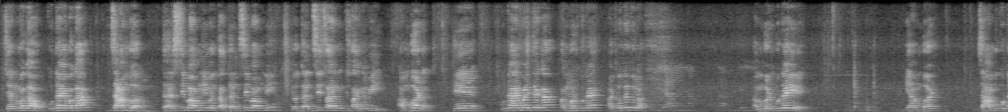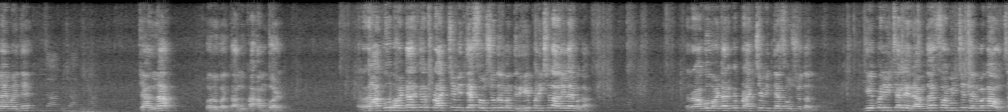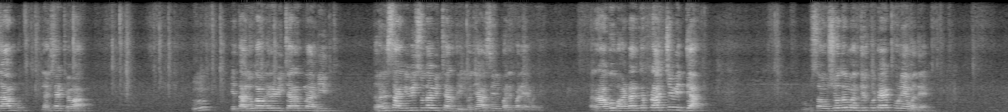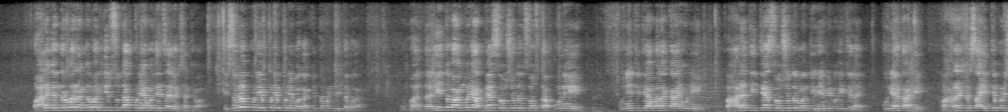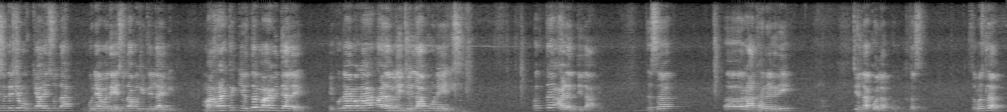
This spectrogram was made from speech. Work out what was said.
जन्मगाव. कुठे आहे बघा? जांब धनसी बामणी म्हणतात. धनसी बामणी किंवा धनसी सांग- सांगवी. अंबड. हे कुठे आहे माहितीये का? अंबड कुठे आहे? आठवतंय तुला? अंबड कुठे आहे हे? अंबड. जांब कुठे आहे माहितीये जालना. बरोबर. तालुका अंबड. राघो भांडारकर प्राच्य विद्या संशोधन मंदिर हे परीक्षेला आलेलं आहे बघा. राघो भांडारकर प्राच्य विद्या संशोधन. हे पण विचारले रामदास स्वामींचे जन्मगाव जांब लक्षात ठेवा. हम्म? हे तालुका वगैरे विचारत नाहीत. धन सांगवी सुद्धा विचारतील म्हणजे असेल पर्यायामध्ये. राघो भांडारकर प्राच्य विद्या. संशोधन मंदिर कुठे आहे? पुण्यामध्ये आहे. बालगंधर्व रंगमंदिर सुद्धा पुण्यामध्येच आहे लक्षात ठेवा. हे सगळं पुणे पुणे पुणे बघा. तिथं पण तिथं बघा. व- दलित वाङ्मय अभ्यास संशोधन संस्था पुणे. पुणे तिथे आम्हाला काय होणे? भारत इतिहास संशोधन मंदिर हे मी बघितलेलं आहे. पुण्यात आहे. महाराष्ट्र साहित्य परिषदेचे मुख्यालय सुद्धा पुण्यामध्ये हे सुद्धा बघितलेलं आहे मी. महाराष्ट्र कीर्तन महाविद्यालय हे कुठे आहे बघा? आळंदी जिल्हा पुणे. फक्त आळंदीला आहे. जसं राधानगरी जिल्हा कोल्हापूर. तसं. समजलं?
